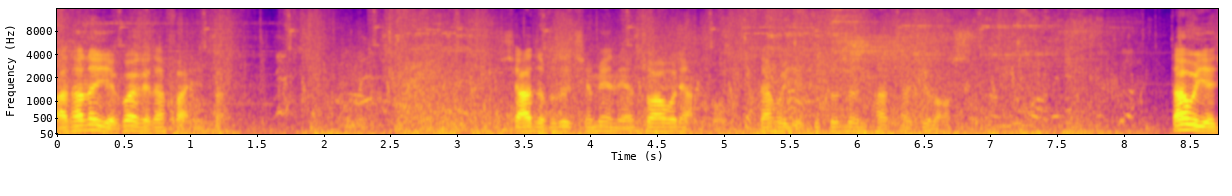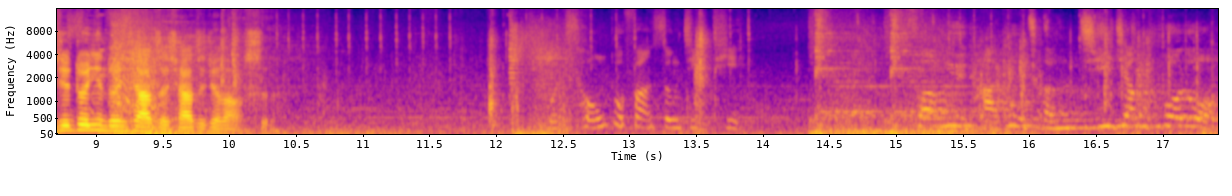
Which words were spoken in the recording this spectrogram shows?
把他的野怪给他反一反。瞎子不是前面连抓我两波吗，待会也去蹲蹲他，他就老实了。待会也去蹲一蹲瞎子，瞎子就老实了。我从不放松警惕。防御塔镀层即将脱落。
